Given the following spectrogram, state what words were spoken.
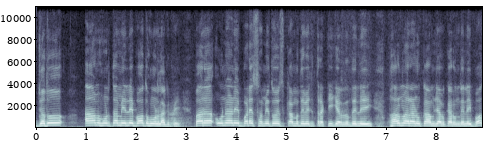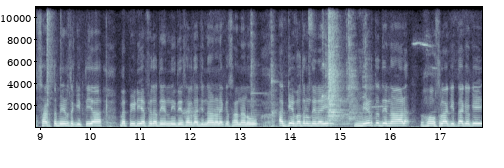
ਜਦੋਂ ਆਮ ਹੁਣ ਤਾਂ ਮੇਲੇ ਬਹੁਤ ਹੋਣ ਲੱਗ ਪਏ। ਪਰ ਉਹਨਾਂ ਨੇ ਬੜੇ ਸਮੇਂ ਤੋਂ ਇਸ ਕੰਮ ਦੇ ਵਿੱਚ ਤਰੱਕੀ ਕਰਨ ਦੇ ਲਈ, ਫਾਰਮਰਾਂ ਨੂੰ ਕਾਮਯਾਬ ਕਰਨ ਦੇ ਲਈ ਬਹੁਤ ਸਖਤ ਮਿਹਨਤ ਕੀਤੀ ਆ। ਮੈਂ ਪੀਡੀਐਫ ਦਾ ਦੇਣ ਨਹੀਂ ਦੇ ਸਕਦਾ, ਜਿੰਨਾ ਉਹਨਾਂ ਨੇ ਕਿਸਾਨਾਂ ਨੂੰ ਅੱਗੇ ਵਧਣ ਦੇ ਲਈ ਮਿਹਨਤ ਦੇ ਨਾਲ ਹੌਸਲਾ ਕੀਤਾ, ਕਿਉਂਕਿ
